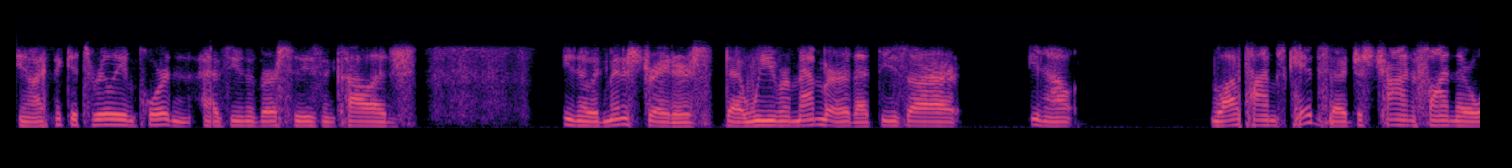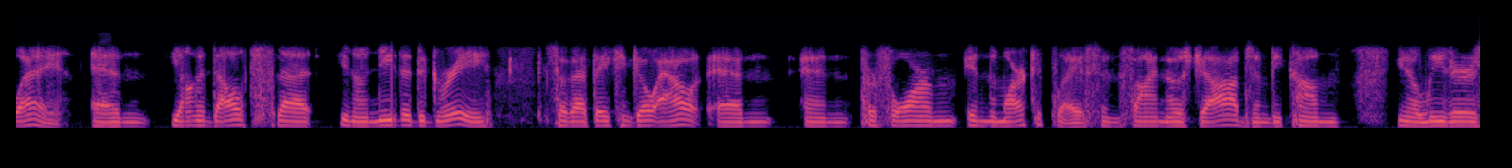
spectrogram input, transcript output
you know, I think it's really important as universities and college, you know, administrators that we remember that these are, you know, a lot of times kids that are just trying to find their way and young adults that, you know, need a degree so that they can go out and and perform in the marketplace and find those jobs and become, you know, leaders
